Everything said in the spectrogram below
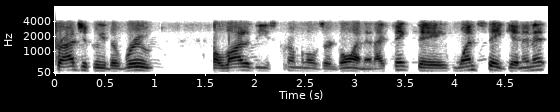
tragically the route a lot of these criminals are going. And I think they once they get in it,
